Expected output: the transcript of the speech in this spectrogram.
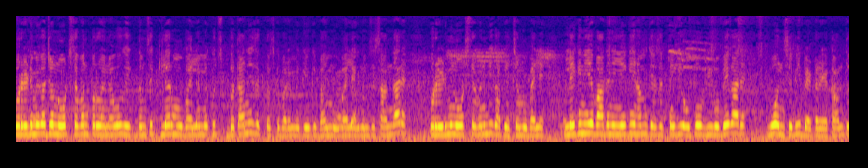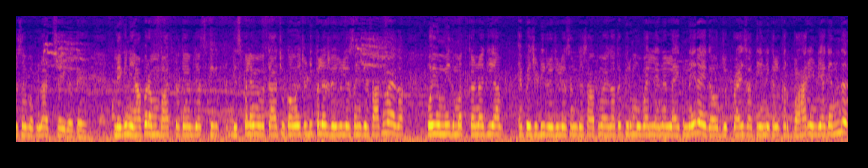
और रेडमी का जो नोट सेवन प्रो है ना, वो एकदम से क्लियर मोबाइल है। मैं कुछ बता नहीं सकता उसके बारे में, क्योंकि भाई मोबाइल एकदम से शानदार है। और रेडमी नोट सेवन भी काफ़ी अच्छा मोबाइल है। लेकिन ये बात नहीं है कि हम कह सकते हैं कि ओप्पो वीवो बेकार है। वो उनसे भी बेटर है। काम तो सब अपना अच्छा ही करते हैं। लेकिन यहाँ पर हम बात करते हैं, जैसे कि डिस्प्ले में बता चुका हूँ एच डी प्लस रेजुलेशन के साथ में आएगा। कोई उम्मीद मत करना कि आप एफ़ एच डी रेजुलेशन के साथ में आएगा तो फिर मोबाइल लेने लायक नहीं रहेगा और जो प्राइस आती है निकल कर बाहर इंडिया के अंदर,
